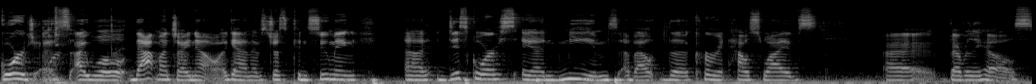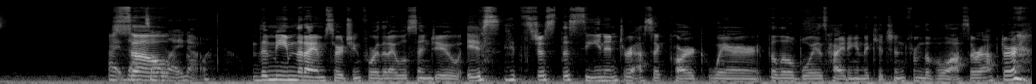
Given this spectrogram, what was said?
gorgeous. I will that much I know. Again, I was just consuming uh, discourse and memes about the current housewives, uh, Beverly Hills. I, that's So- all I know. the meme that I am searching for that I will send you is it's just the scene in Jurassic Park where the little boy is hiding in the kitchen from the velociraptor.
